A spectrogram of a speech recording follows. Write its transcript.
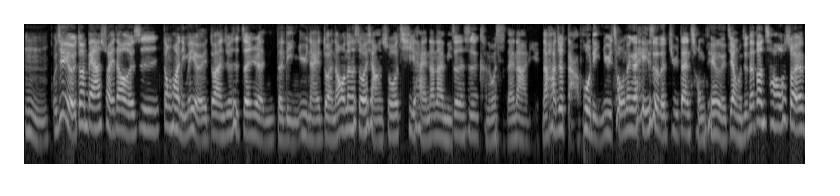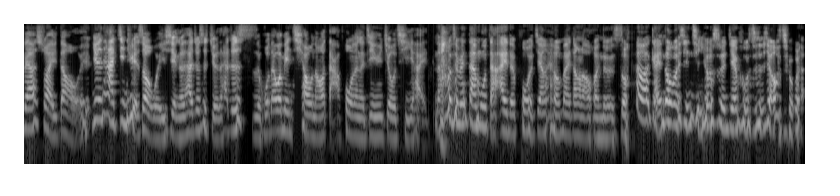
嗯，我记得有一段被他帅到的是动画里面有一段就是真人的领域那一段，然后那个时候想说气海娜娜米真的是可能会死在那里，然后他就打破领域，从那个黑。色的巨蛋从天而降，我觉得那段超帅，又被他帅到哎、欸！因为他进去也是有危险，可是他就是觉得他就是死活在外面敲，然后打破那个禁域救七海。然后这边弹幕打爱的迫降，还有麦当劳欢乐颂，他把感动的心情又瞬间噗嗤笑出来，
